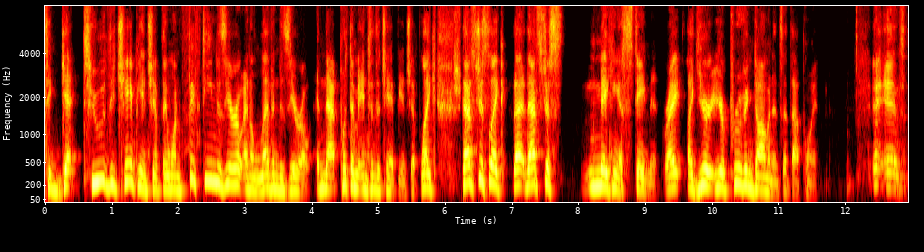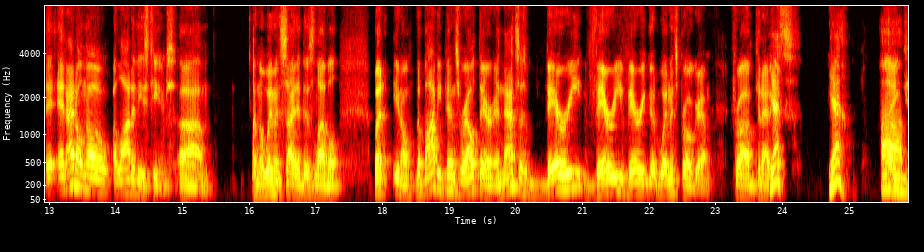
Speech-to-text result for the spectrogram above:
to get to the championship, they won 15 to 0 and 11 to 0 and that put them into the championship. Like that's just like that that's just making a statement, right? Like you're you're proving dominance at that point. and and I don't know a lot of these teams um, on the women's side at this level, but you know the Bobby Pins were out there, and that's a very, very, very good women's program from Connecticut. Yes. Yeah. Like, Um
